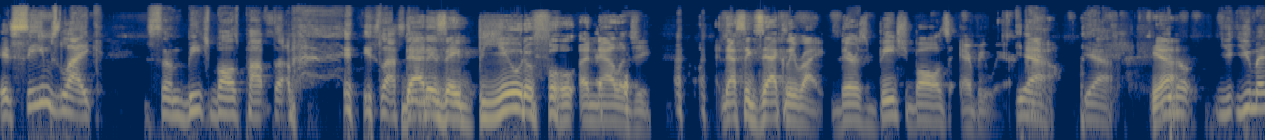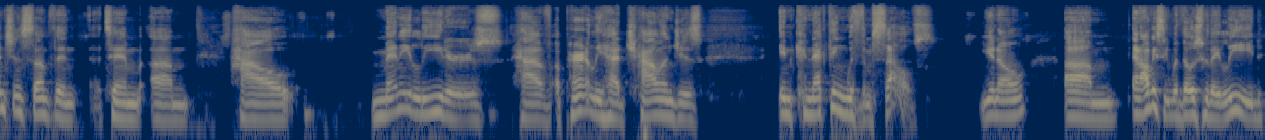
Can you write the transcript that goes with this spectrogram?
It seems like some beach balls popped up these last. That is a beautiful analogy. that's exactly right. There's beach balls everywhere. Yeah. Now. Yeah. Yeah. You know, you, you mentioned something, Tim, um, how many leaders have apparently had challenges in connecting with themselves, you know, um, and obviously with those who they lead,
